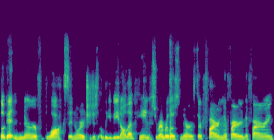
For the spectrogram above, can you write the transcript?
they'll get nerve blocks in order to just alleviate all that pain. Because remember, those nerves, they're firing, they're firing, they're firing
